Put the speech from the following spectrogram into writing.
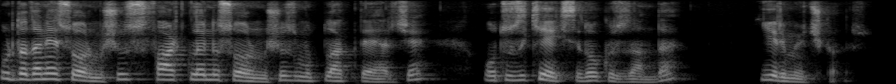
Burada da ne sormuşuz? Farklarını sormuşuz mutlak değerce. 32 eksi 9'dan da 23 kalır.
